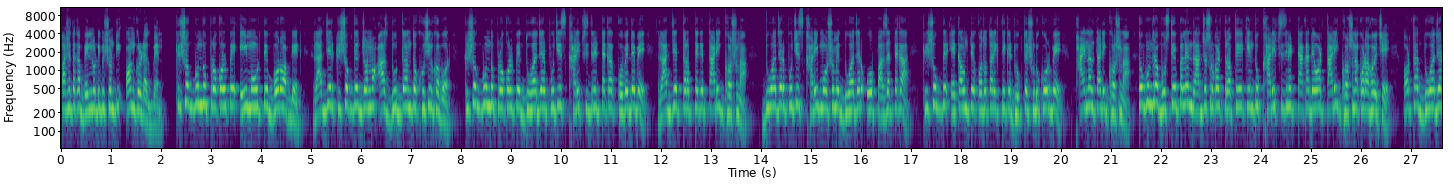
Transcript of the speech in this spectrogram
পাশে থাকা বেল নোটিফিকেশনটি অন করে রাখবেন। কৃষক বন্ধু প্রকল্পে এই মুহূর্তে বড় আপডেট। রাজ্যের কৃষকদের জন্য আজ দুর্দান্ত খুশির খবর। কৃষক বন্ধু প্রকল্পে দু হাজার পঁচিশ খারিফ সিজনের টাকা কবে দেবে? রাজ্যের তরফ থেকে তারিখ ঘোষণা। দু হাজার পঁচিশ খারিফ মৌসুমে দু হাজার ও পাঁচ হাজার টাকা কৃষকদের অ্যাকাউন্টে কত তারিখ থেকে ঢুকতে শুরু করবে ফাইনাল তারিখ ঘোষণা? তো বন্ধুরা, বুঝতেই পারলেন, রাজ্য সরকারের তরফ থেকে কিন্তু খারিফ সিজনের টাকা দেওয়ার তারিখ ঘোষণা করা হয়েছে। অর্থাৎ দু হাজার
